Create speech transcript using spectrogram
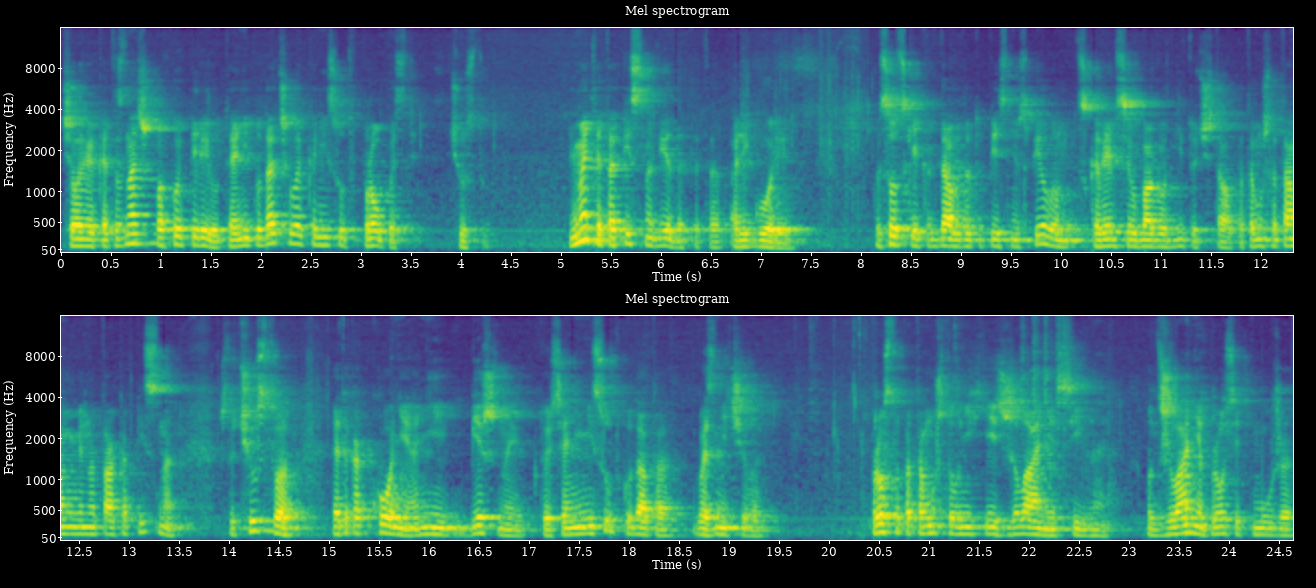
человека, это значит плохой период. И они куда человека несут? В пропасть чувств. Понимаете, это описано в ведах, это аллегория. Высоцкий, когда вот эту песню спел, он, скорее всего, Бхагавадгиту читал, потому что там именно так описано, что чувства — это как кони, они бешеные, то есть они несут куда-то возничего. Просто потому, что у них есть желание сильное. Вот желание бросить мужа,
